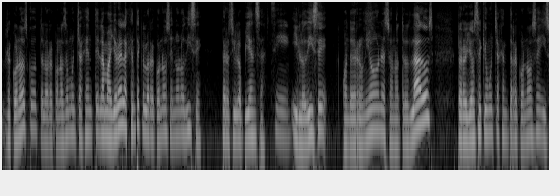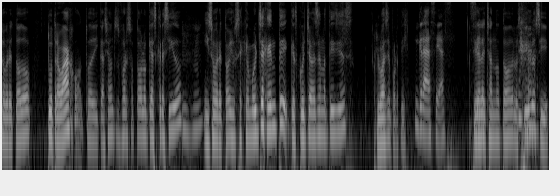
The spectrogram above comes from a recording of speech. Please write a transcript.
reconozco, te lo reconoce mucha gente. La mayoría de la gente que lo reconoce no lo dice, pero sí lo piensa. Sí. Y lo dice cuando hay reuniones o en otros lados. Pero yo sé que mucha gente reconoce y sobre todo tu trabajo, tu dedicación, tu esfuerzo, todo lo que has crecido. Y sobre todo yo sé que mucha gente que escucha esas noticias lo hace por ti. Gracias. Sigue echando todos los kilos y,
